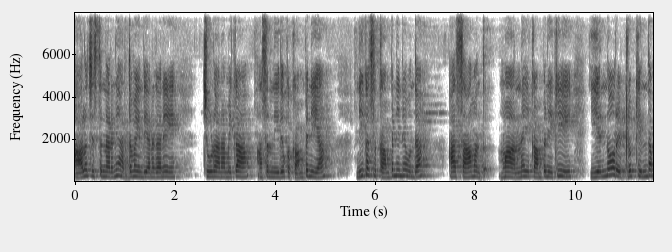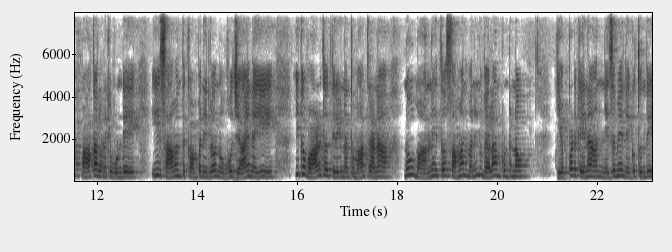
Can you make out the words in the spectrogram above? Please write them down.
ఆలోచిస్తున్నారని అర్థమైంది అనగానే చూడు అనామిక అసలు నీది ఒక కంపెనీయా? నీకు అసలు కంపెనీనే ఉందా? ఆ సామంత్ మా అన్నయ్య కంపెనీకి ఎన్నో రెట్లు కింద పాతాళానికి ఉండే ఈ సామంత్ కంపెనీలో నువ్వు జాయిన్ అయ్యి ఇక వాడితో తిరిగినంత మాత్రాన నువ్వు మా అన్నయ్యతో సమానమని నువ్వు ఎలా అనుకుంటున్నావు? ఎప్పటికైనా నిజమే నెగ్గుతుంది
